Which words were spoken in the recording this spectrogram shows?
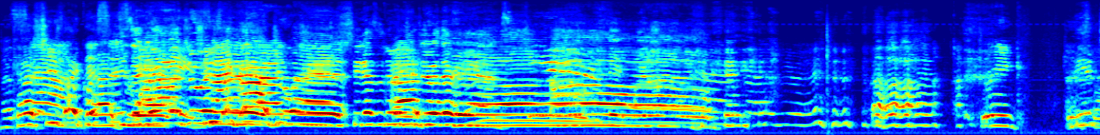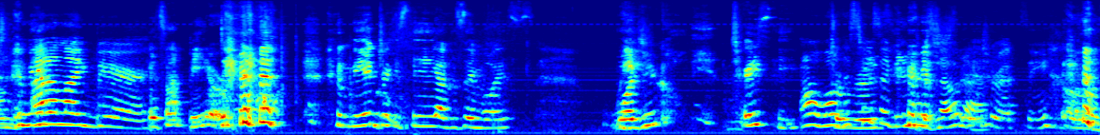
Because sad. she's a This is she's graduate. a graduate. She's a graduate. She doesn't know what to do with her hands. Oh. Drink. me, Drink and, some. I don't like beer. It's not beer. me and Tracy have the same voice. What'd you call me? Tracy. Oh well, this tastes like Terrific. beer soda. Tourette's. Oh,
